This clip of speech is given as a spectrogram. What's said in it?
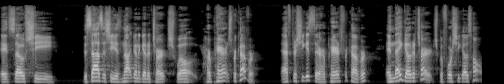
And so she decides that she is not going to go to church. Well, her parents recover. After she gets there, her parents recover and they go to church before she goes home.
